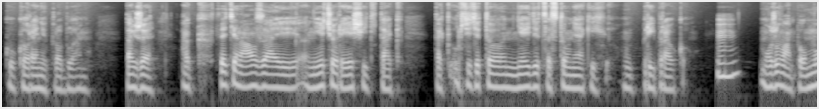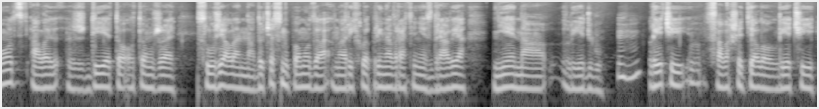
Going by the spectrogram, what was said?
ku koreniu problému. Takže ak chcete naozaj niečo riešiť, tak, tak určite to nejde cestou nejakých prípravkov. Mm-hmm môžu vám pomôcť, ale vždy je to o tom, že slúžia len na dočasnú pomoc a na rýchle prinavrátenie zdravia, nie na liečbu. Mm-hmm. Lieči sa vaše telo, lieči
